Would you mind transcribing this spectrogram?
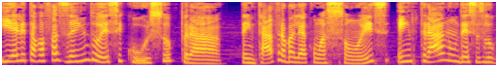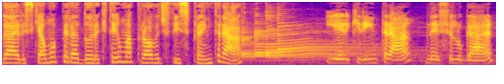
e ele estava fazendo esse curso para tentar trabalhar com ações, entrar num desses lugares que é uma operadora que tem uma prova difícil para entrar. E ele queria entrar nesse lugar.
